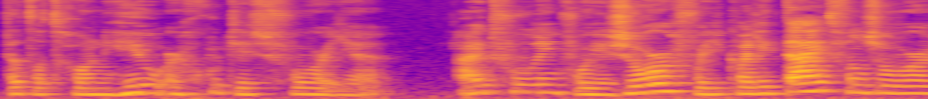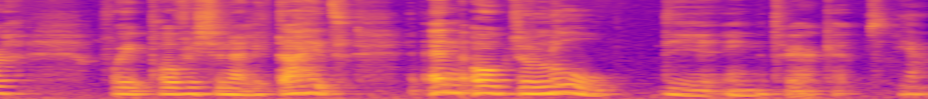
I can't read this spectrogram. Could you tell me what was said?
dat dat gewoon heel erg goed is voor je uitvoering, voor je zorg, voor je kwaliteit van zorg, voor je professionaliteit en ook de lol die je in het werk hebt. Ja,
